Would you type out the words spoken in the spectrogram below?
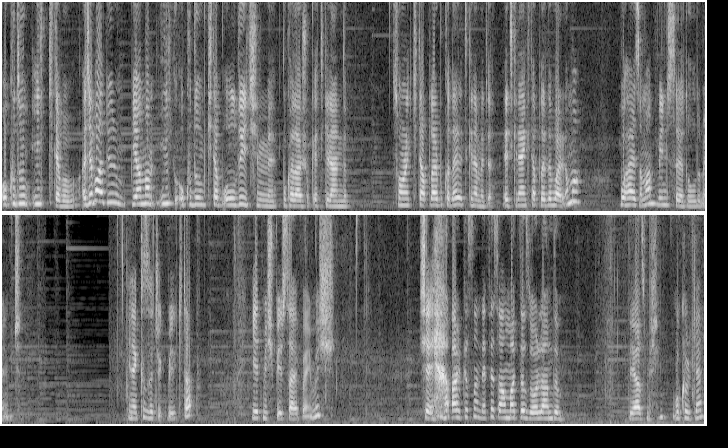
okuduğum ilk kitabı bu. Acaba diyorum bir yandan ilk okuduğum kitap olduğu için mi bu kadar çok etkilendim? Sonra kitaplar bu kadar etkilemedi. Etkileyen kitapları da var ama bu her zaman birinci sırada oldu benim için. Yine kısacık bir kitap. 71 sayfaymış. Şey, arkasına nefes almakta zorlandım diye yazmışım okurken.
